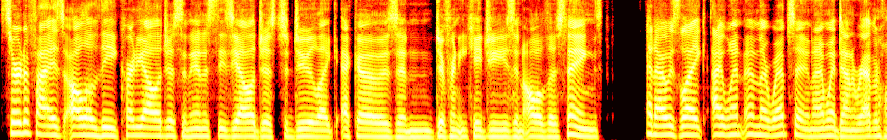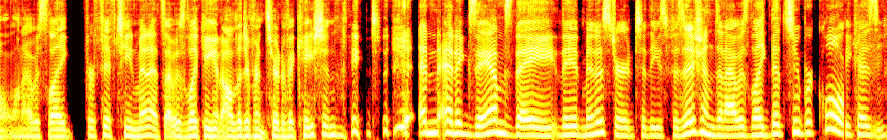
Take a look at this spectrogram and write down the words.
certifies all of the cardiologists and anesthesiologists to do like echoes and different EKGs and all of those things. And I was like, I went on their website and I went down a rabbit hole and I was like, for 15 minutes, I was looking at all the different certifications and, and exams they they administered to these physicians. And I was like, that's super cool because Mhm.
